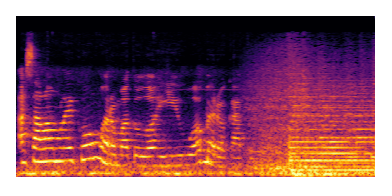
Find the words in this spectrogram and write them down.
Assalamualaikum warahmatullahi wabarakatuh.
